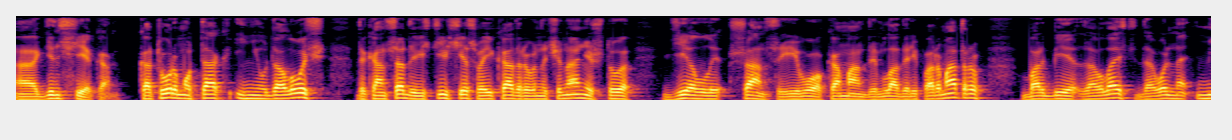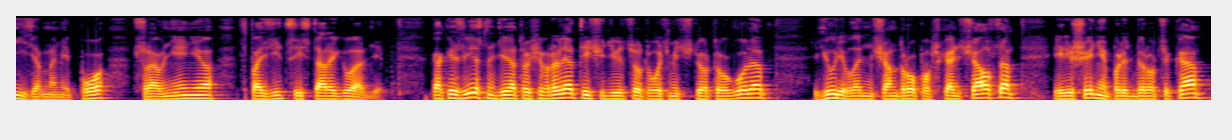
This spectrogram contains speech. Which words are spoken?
генсека, которому так и не удалось до конца довести все свои кадровые начинания, что делали шансы его команды младореформаторов в борьбе за власть довольно мизерными по сравнению с позицией Старой Гвардии. Как известно, 9 февраля 1984 года Юрий Владимирович Андропов скончался, и решением Политбюро ЦК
